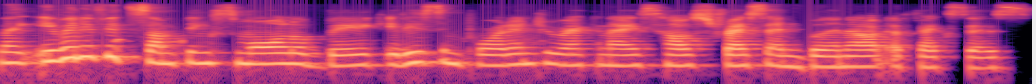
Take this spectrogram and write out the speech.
Like, even if it's something small or big, it is important to recognize how stress and burnout affects us.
